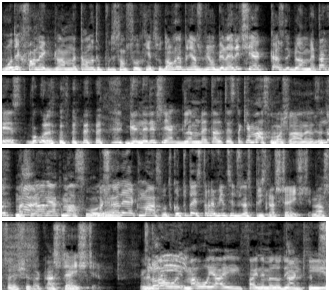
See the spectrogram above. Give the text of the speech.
młodych fanek glam metalu te płyty są absolutnie cudowne, ponieważ brzmią generycznie jak każdy glam metal. Tak jest, w ogóle. Generycznie jak glam metal to jest takie masło maślane. No maślane tak. jak masło. Maślane nie? jak masło, tylko tutaj jest trochę więcej Judas Priest, na szczęście. Na szczęście tak. Na szczęście. Także No mało, i- mało jaj, fajne Tak, melodynki, trzy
